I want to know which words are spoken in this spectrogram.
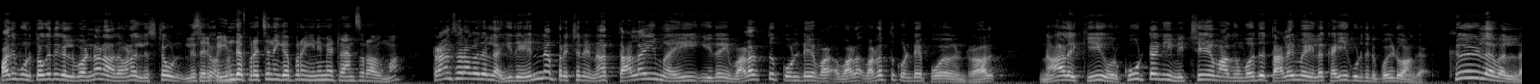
பதிமூணு தொகுதிகள் வேணா நான் அதை வேணா லிஸ்ட் லிஸ்ட் இந்த பிரச்சனைக்கு அப்புறம் இனிமே டிரான்ஸ்ஃபர் ஆகுமா? டிரான்ஸ்ஃபர் ஆகுதில்ல. இது என்ன பிரச்சனைனா தலைமை இதை வளர்த்து கொண்டே வ- வள- வளர்த்து கொண்டே போகின்றால் நாளைக்கு ஒரு கூட்டணி நிச்சயமாகும் போது தலைமையில கை கொடுத்துட்டு போயிடுவாங்க. கீழ் லெவல்ல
